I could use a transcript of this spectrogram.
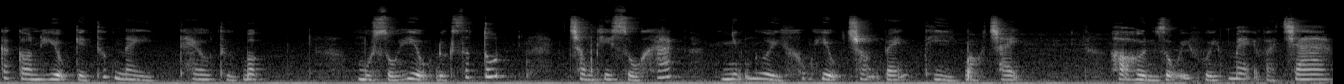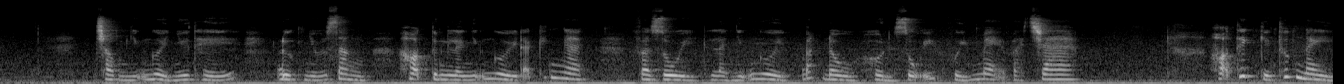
các con hiểu kiến thức này theo thứ bậc. Một số hiểu được rất tốt, trong khi số khác, những người không hiểu trọn vẹn thì bỏ chạy. Họ hờn dỗi với mẹ và cha. Trong những người như thế, được nhớ rằng họ từng là những người đã kinh ngạc và rồi là những người bắt đầu hờn dỗi với mẹ và cha. Họ thích kiến thức này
